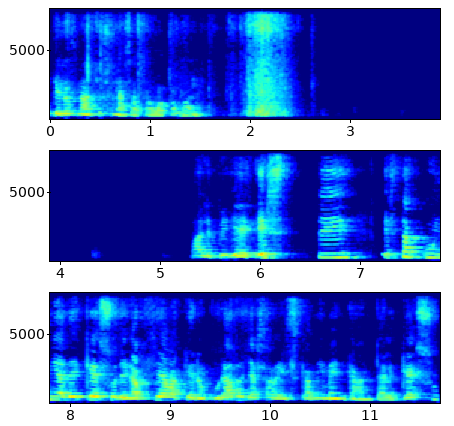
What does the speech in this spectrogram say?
unte los nachos en la salsa guacamole. Vale, pillé este esta cuña de queso de García Vaquero curado, ya sabéis que a mí me encanta el queso.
